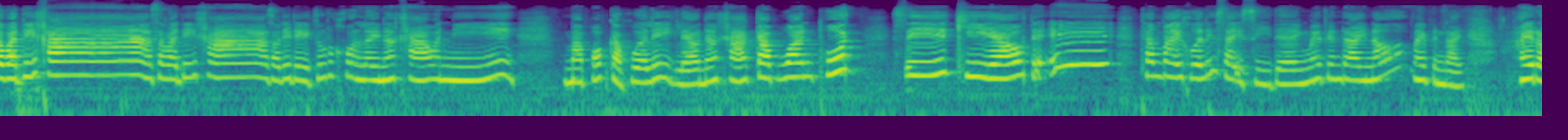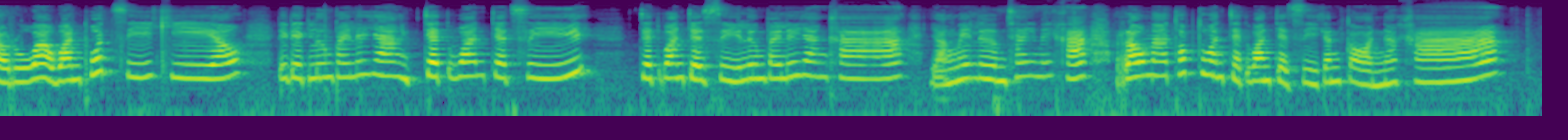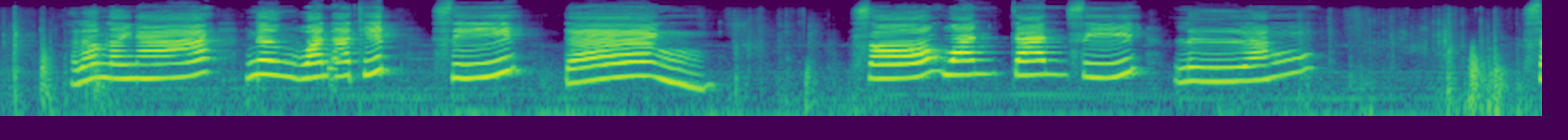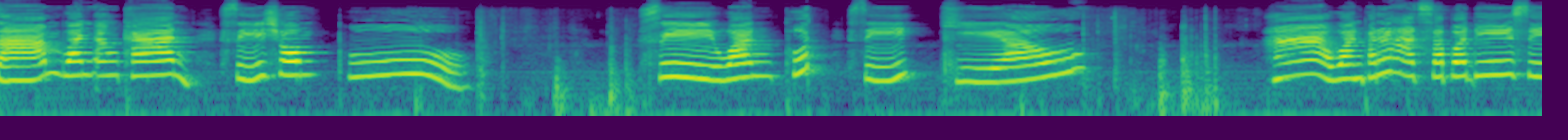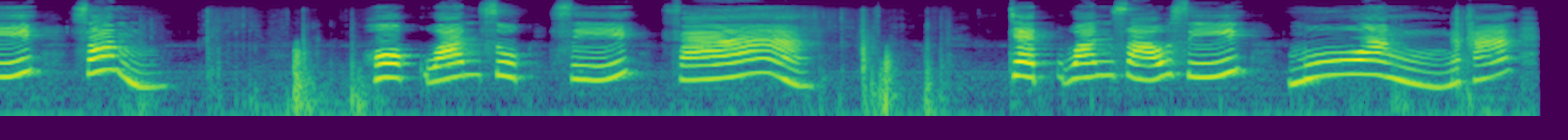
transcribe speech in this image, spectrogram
สวัสดีค่ะ สวัสดีค่ะ สวัสดีเด็กๆทุกๆคนเลยนะคะ วันนี้มาพบกับครูเอลี่อีกแล้วนะคะ กับวันพุธสีเขียว แต่เอ๊ะทำไมครูเอลี่ใส่สีแดงไม่เป็นไรเนาะไม่เป็นไร ให้เรารู้ว่าวันพุธสีเขียว เด็กๆลืมไปหรือยัง 7 วัน 7 สี 7 วัน 7 สีลืมไปหรือยังคะ ยังไม่ลืมใช่ไหมคะ เรามาทบทวน 7 วัน 7 สีกันก่อนนะคะ เริ่มเลยนะ 1. วันอาทิตย์ สี แดง 2. วันจันทร์สี เหลือง 3. วันอังคาร สีชมพู 4. วันพุธ สีเขียว 5. วันพฤหัสบดีสีส้ม 6. วันศุกร์สีฟ้า 7. วันเสาร์สีม่วงนะคะ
